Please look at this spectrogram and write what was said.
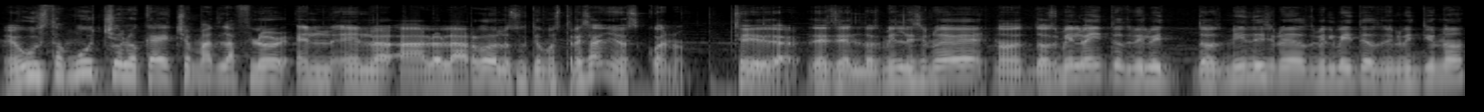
me gusta mucho lo que ha hecho Matt LaFleur a lo largo de los últimos tres años. Bueno, sí, desde el 2019, no, 2020, 2019, 2020, 2021.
